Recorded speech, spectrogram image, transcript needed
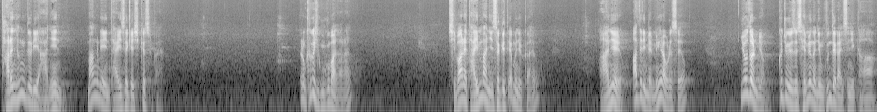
다른 형들이 아닌 막내인 다윗에게 시켰을까요? 여러분 그것이 궁금하잖아요. 집안에 다윗만 있었기 때문일까요? 아니에요. 아들이 몇 명이라고 그랬어요? 여덟 명. 그 중에서 세 명은 지금 군대가 있으니까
